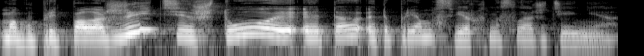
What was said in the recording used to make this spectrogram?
Могу предположить, что это, это прямо сверхнаслаждение.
